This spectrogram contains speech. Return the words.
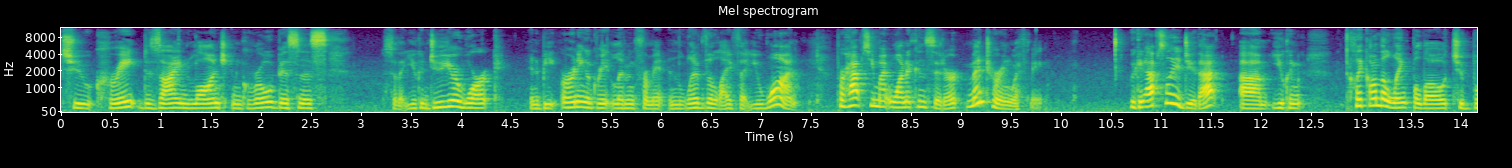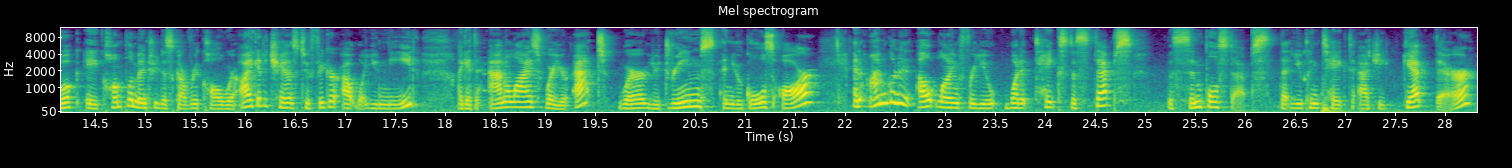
to create, design, launch, and grow a business so that you can do your work and be earning a great living from it and live the life that you want, perhaps you might want to consider mentoring with me. We can absolutely do that. Um, you can click on the link below to book a complimentary discovery call where I get a chance to figure out what you need. I get to analyze where you're at, where your dreams and your goals are, and I'm going to outline for you what it takes, the steps, the simple steps that you can take to actually get there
